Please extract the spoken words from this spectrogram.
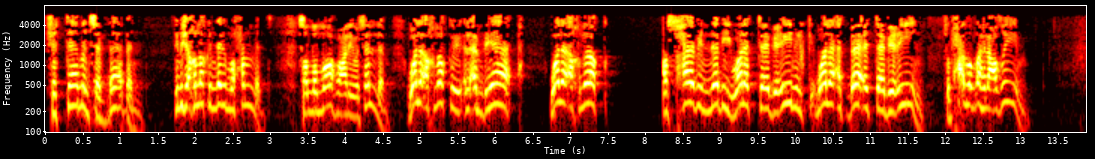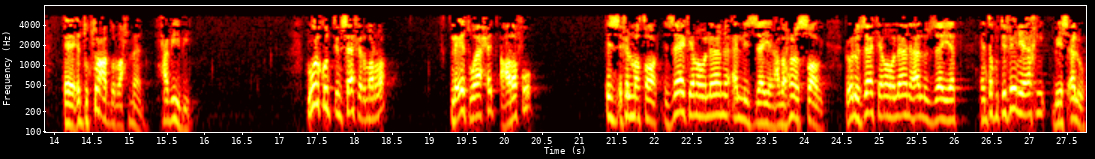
شتاما سبابا دي مش أخلاق النبي محمد صلى الله عليه وسلم ولا أخلاق الأنبياء ولا أخلاق أصحاب النبي ولا التابعين ولا أتباع التابعين سبحان الله العظيم الدكتور عبد الرحمن حبيبي يقول كنت مسافر مرة لقيت واحد أعرفه في المطار. ازيك يا مولانا قال لي ازيك عبد الرحمن الصاوي بيقول له ازيك يا مولانا قال له ازيك انت كنت فين يا أخي بيساله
